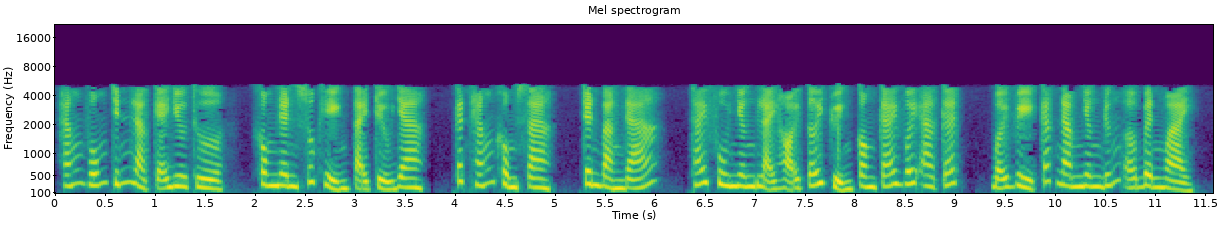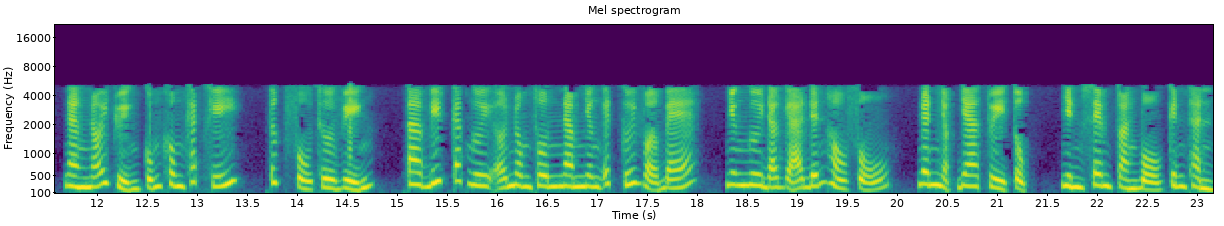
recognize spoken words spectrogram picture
hắn vốn chính là kẻ dư thừa, không nên xuất hiện tại triệu gia, cách hắn không xa, trên bàn đá, thái phu nhân lại hỏi tới chuyện con cái với A Kết, bởi vì các nam nhân đứng ở bên ngoài, nàng nói chuyện cũng không khách khí, tức phụ thừa viễn, ta biết các ngươi ở nông thôn nam nhân ít cưới vợ bé, nhưng ngươi đã gả đến hầu phủ, nên nhập gia tùy tục, nhìn xem toàn bộ kinh thành,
